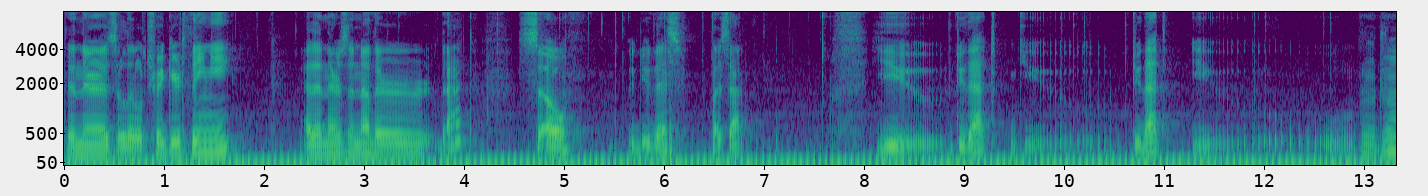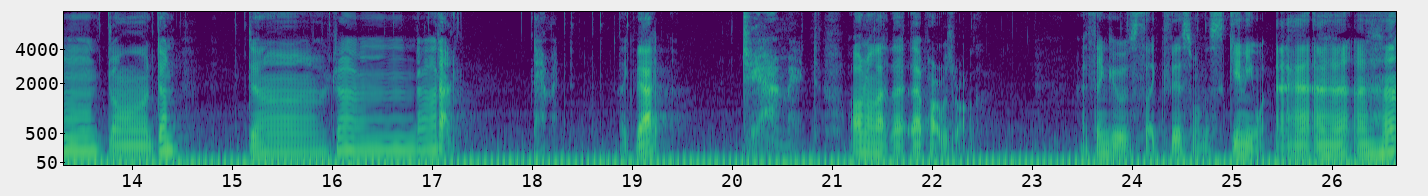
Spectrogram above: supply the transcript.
Then there's a little trigger thingy. And then there's another that. So you do this, place that. You do that. You do that. You dun dun dun dun dun dun dun. Damn it. Like that. Damn it. Oh no, that, that, that part was wrong. I think it was like this one, the skinny one. Uh huh, uh huh, uh huh.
